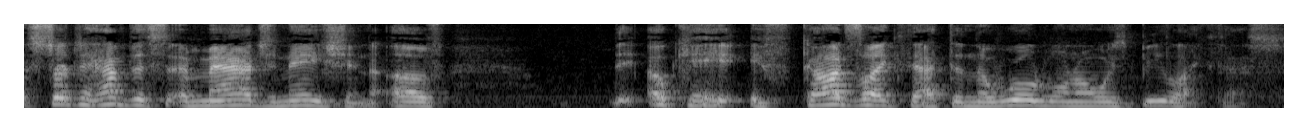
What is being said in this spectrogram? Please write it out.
start to have this imagination of okay, if God's like that, then the world won't always be like this.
